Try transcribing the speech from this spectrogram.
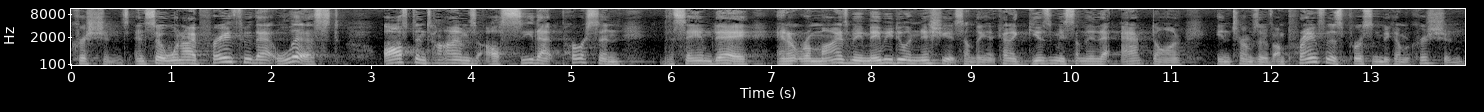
Christians. And so when I pray through that list, oftentimes I'll see that person the same day, and it reminds me maybe to initiate something. It kind of gives me something to act on in terms of I'm praying for this person to become a Christian.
